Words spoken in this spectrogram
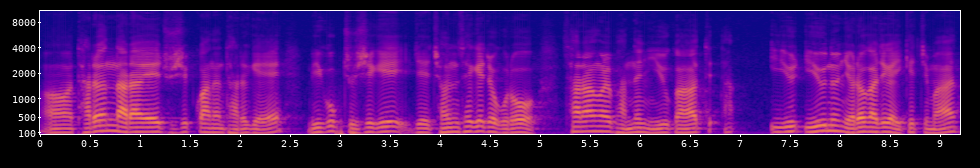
어, 다른 나라의 주식과는 다르게 미국 주식이 이제 전 세계적으로 사랑을 받는 이유가 이유, 이유는 여러 가지가 있겠지만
